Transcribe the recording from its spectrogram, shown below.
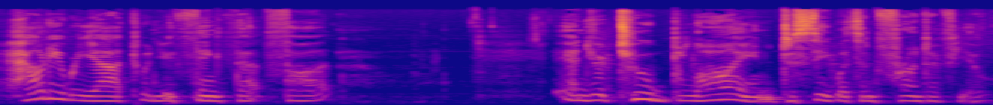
How do you react when you think that thought? And you're too blind to see what's in front of you.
